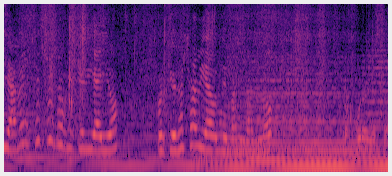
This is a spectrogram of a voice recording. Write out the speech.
Mira, ¿ves? Eso es lo que quería yo, porque no sabía dónde mandarlo. Afuera ya está.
